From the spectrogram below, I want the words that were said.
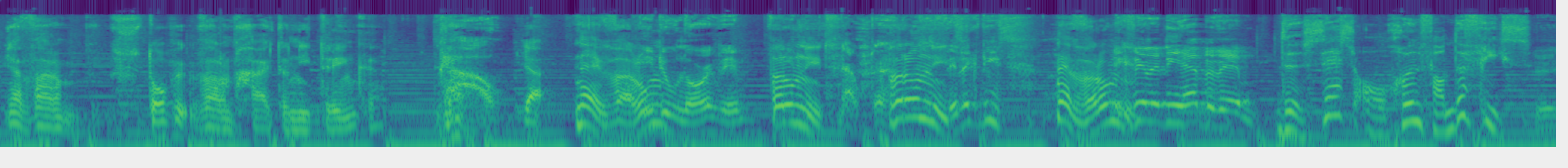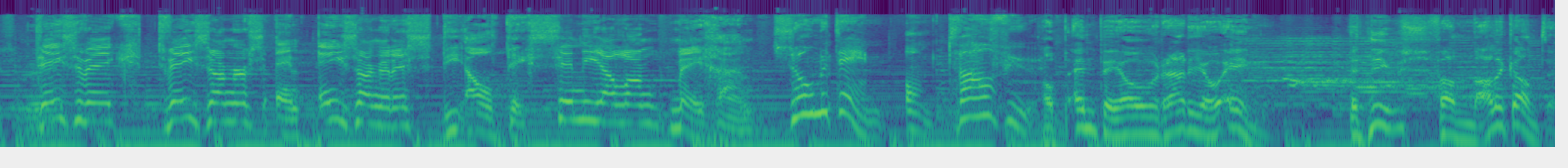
ja, waarom stop ik? Waarom ga ik dan niet drinken? Nou, ja. Nee, waarom? Niet doen hoor, Wim. Waarom niet? Nou, waarom niet? wil ik niet. Nee, waarom ik niet? wil het niet hebben, Wim. De zes ogen van de Vries. Deze week twee zangers en één zangeres die al decennia lang meegaan. Zometeen om 12 uur. Op NPO Radio 1. Het nieuws van alle kanten.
